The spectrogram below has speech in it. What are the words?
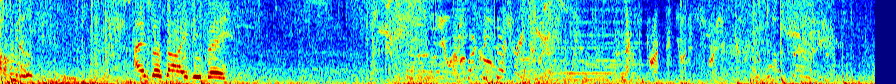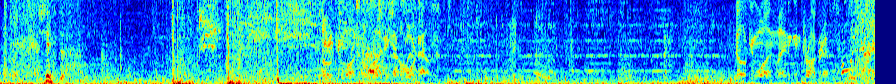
Oh no. I'm so sorry, D3. In progress. Calling down a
